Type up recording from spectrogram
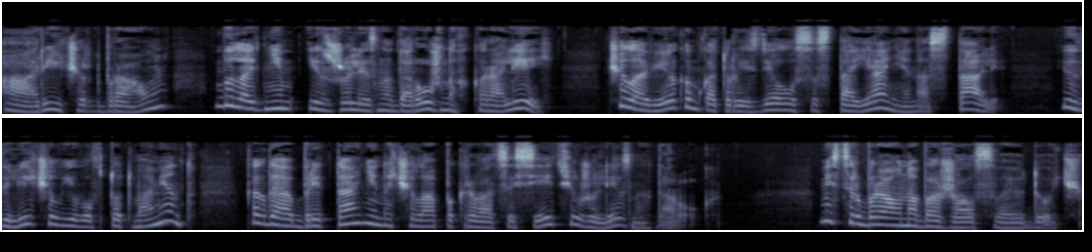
а Ричард Браун был одним из железнодорожных королей, человеком, который сделал состояние на стали и увеличил его в тот момент, когда Британия начала покрываться сетью железных дорог. Мистер Браун обожал свою дочь.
